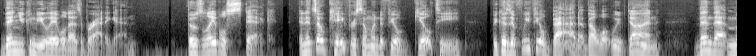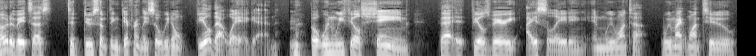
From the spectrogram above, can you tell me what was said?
then you can be labeled as a brat again. Those labels stick. And it's okay for someone to feel guilty because if we feel bad about what we've done, then that motivates us to do something differently so we don't feel that way again. But when we feel shame, that it feels very isolating and we want to we might want to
